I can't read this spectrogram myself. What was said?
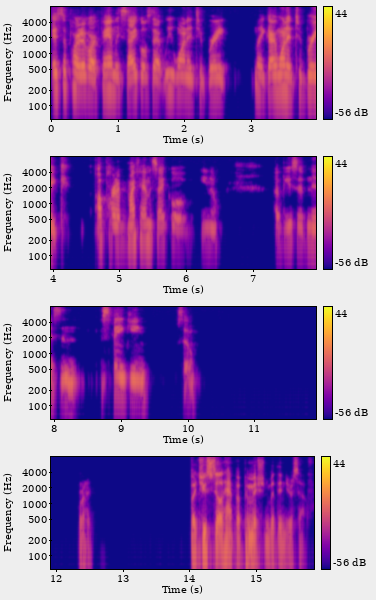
it's a part of our family cycles that we wanted to break. Like I wanted to break a part of my family cycle of you know abusiveness and spanking. So. Right. But you still have a permission within yourself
